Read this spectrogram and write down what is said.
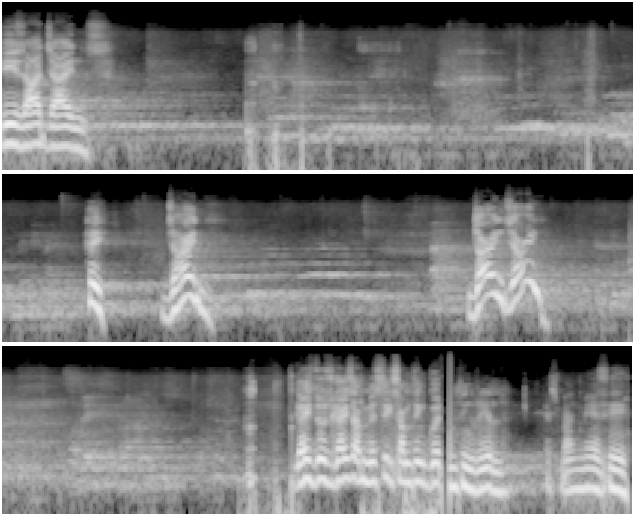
These are giants. Hey, giant. Giant, giant. Guys, those guys are missing something good. Something real. It's man-made. See.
